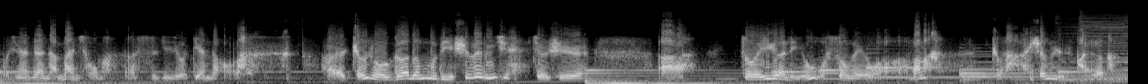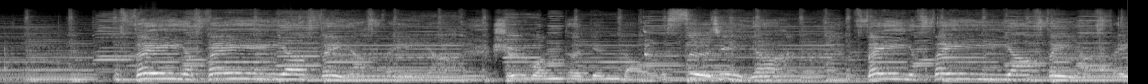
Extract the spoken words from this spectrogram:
我现在在南半球嘛，呃，四季就颠倒了。而整首歌的目的十分明确，就是啊，作为一个礼物送给我妈妈，祝她生日快乐。飞呀飞呀飞呀飞呀，时光它颠倒了四季呀，飞呀飞呀飞呀飞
